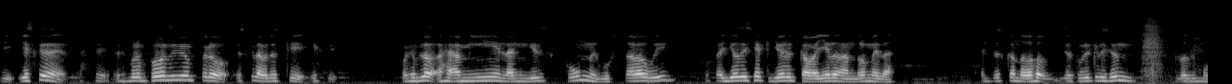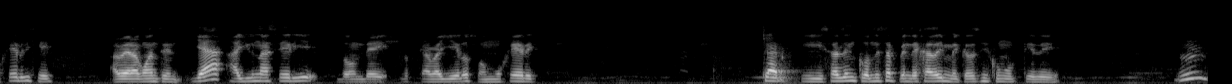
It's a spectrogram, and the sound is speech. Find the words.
Y, es que, pero es que la verdad es que, este, por ejemplo, a mí en la niñez, ¿cómo me gustaba, güey? O sea, yo decía que yo era el caballero de Andrómeda. Entonces, cuando descubrí que le hicieron los de mujer, dije, a ver, aguanten, ya hay una serie donde los caballeros son mujeres. Claro. Y salen con esa pendejada y me quedo así como que de... Mm,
